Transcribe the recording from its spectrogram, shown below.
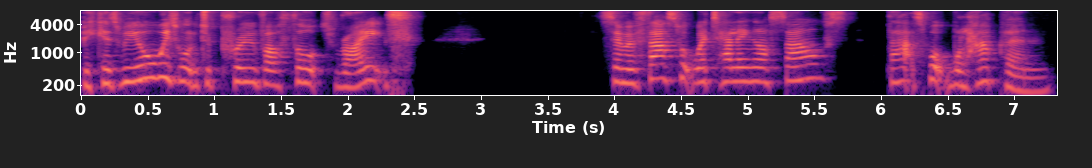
Because we always want to prove our thoughts right. So if that's what we're telling ourselves, that's what will happen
